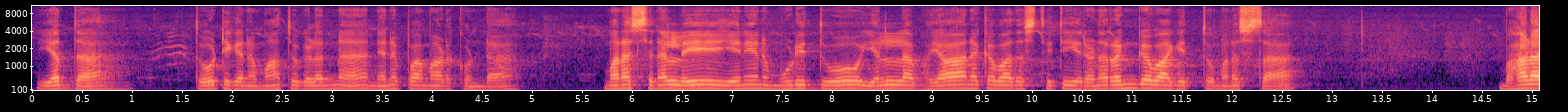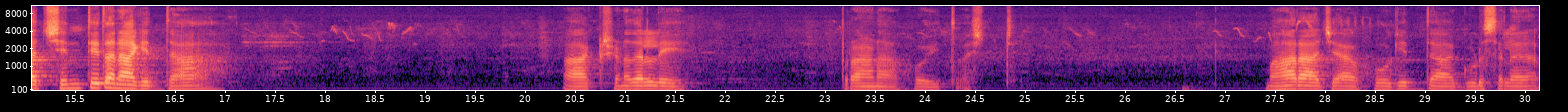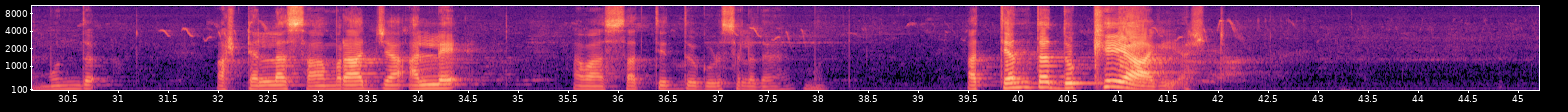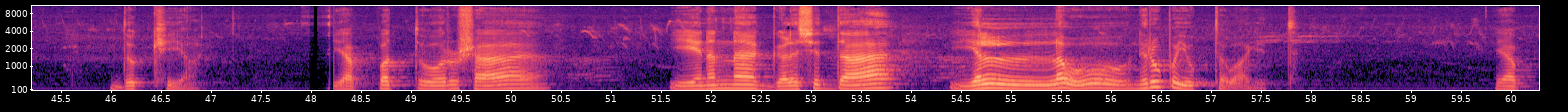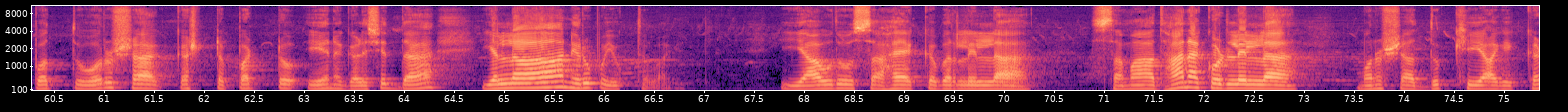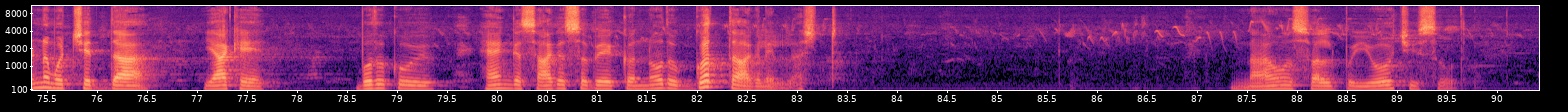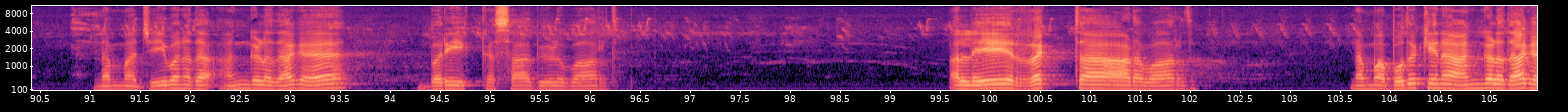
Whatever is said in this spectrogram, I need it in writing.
ಎದ್ದ ತೋಟಿಗನ ಮಾತುಗಳನ್ನು ನೆನಪ ಮಾಡಿಕೊಂಡ. ಮನಸ್ಸಿನಲ್ಲಿ ಏನೇನು ಮೂಡಿದ್ವೋ ಎಲ್ಲ ಭಯಾನಕವಾದ ಸ್ಥಿತಿ ರಣರಂಗವಾಗಿತ್ತು ಮನಸ್ಸ. ಬಹಳ ಚಿಂತಿತನಾಗಿದ್ದ. ಆ ಕ್ಷಣದಲ್ಲಿ ಪ್ರಾಣ ಹೋಯಿತು ಅಷ್ಟೆ. ಮಹಾರಾಜ ಹೋಗಿದ್ದ ಗುಡಿಸಲ ಮುಂದೆ ಅಷ್ಟೆಲ್ಲ ಸಾಮ್ರಾಜ್ಯ ಅಲ್ಲೇ ಅವ ಸತ್ತಿದ್ದು ಗುಡಿಸಲದ ಅತ್ಯಂತ ದುಃಖಿಯಾಗಿ ಅಷ್ಟು. ದುಃಖಿಯಾಗಿ. ಎಪ್ಪತ್ತು ವರ್ಷ ಏನನ್ನ ಗಳಿಸಿದ್ದ ಎಲ್ಲವೂ ನಿರುಪಯುಕ್ತವಾಗಿತ್ತು. ಎಪ್ಪತ್ತು ವರ್ಷ ಕಷ್ಟಪಟ್ಟು ಏನು ಗಳಿಸಿದ್ದ ಎಲ್ಲ ನಿರುಪಯುಕ್ತವಾಗಿ. ಯಾವುದೂ ಸಹಾಯಕ್ಕೆ ಬರಲಿಲ್ಲ, ಸಮಾಧಾನ ಕೊಡಲಿಲ್ಲ, ಮನುಷ್ಯ ದುಃಖಿಯಾಗಿ ಕಣ್ಣು ಮುಚ್ಚಿದ್ದ. ಯಾಕೆ? ಬದುಕು ಹೆಂಗೆ ಸಾಗಿಸಬೇಕು ಅನ್ನೋದು ಗೊತ್ತಾಗಲಿಲ್ಲ ಅಷ್ಟೆ. ನಾವು ಸ್ವಲ್ಪ ಯೋಚಿಸೋದು. ನಮ್ಮ ಜೀವನದ ಅಂಗಳದಾಗ ಬರೀ ಕಸ ಬೀಳಬಾರ್ದು. ಅಲ್ಲೇ ರಕ್ತ ಆಡಬಾರ್ದು. ನಮ್ಮ ಬದುಕಿನ ಅಂಗಳದಾಗ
